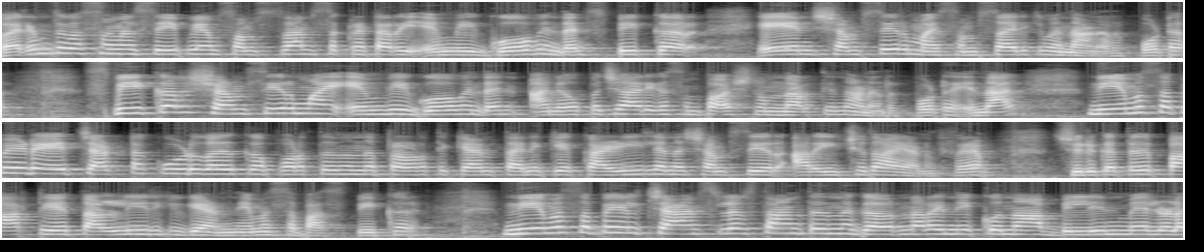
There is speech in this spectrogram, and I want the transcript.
വരും ദിവസങ്ങളിൽ സി പി എം സംസ്ഥാന secretary M E Govindan speaker A N ഷംസീറുമായി സംസാരിക്കുമെന്നാണ് റിപ്പോർട്ട്. സ്പീക്കർ ഷംസീറുമായി എം വി ഗോവിന്ദൻ അനൗപചാരിക സംഭാഷണം നടത്തിയെന്നാണ് റിപ്പോർട്ട്. എന്നാൽ നിയമസഭയുടെ ചട്ടക്കൂടുകൾക്ക് പുറത്തുനിന്ന് പ്രവർത്തിക്കാൻ തനിക്ക് കഴിയില്ലെന്ന് ഷംസീർ അറിയിച്ചതായാണ് വിവരം. ചുരുക്കത്തിൽ പാർട്ടിയെ തള്ളിയിരിക്കുകയാണ് നിയമസഭാ സ്പീക്കർ. നിയമസഭയിൽ ചാൻസലർ സ്ഥാനത്ത് നിന്ന് ഗവർണറെ നീക്കുന്ന ബില്ലിന്മേലുള്ള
